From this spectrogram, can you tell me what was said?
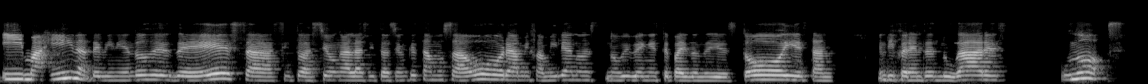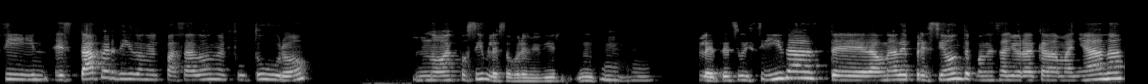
Imagínate viniendo desde esa situación a la situación que estamos ahora, mi familia no, no vive en este país donde yo estoy, están en diferentes lugares. Uno, si está perdido en el pasado o en el futuro, no es posible sobrevivir. Te suicidas, te da una depresión, te pones a llorar cada mañana,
